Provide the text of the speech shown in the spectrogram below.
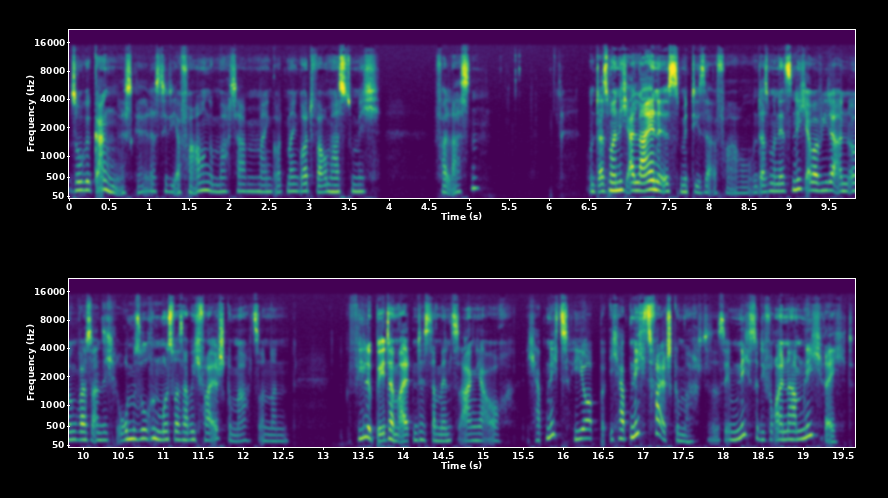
so gegangen ist, gell? dass die die Erfahrung gemacht haben, mein Gott, mein Gott, warum hast du mich verlassen? Und dass man nicht alleine ist mit dieser Erfahrung. Und dass man jetzt nicht aber wieder an irgendwas an sich rumsuchen muss, was habe ich falsch gemacht, sondern viele Beter im Alten Testament sagen ja auch, ich habe nichts, Hiob, ich habe nichts falsch gemacht. Das ist eben nicht so, die Freunde haben nicht recht.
